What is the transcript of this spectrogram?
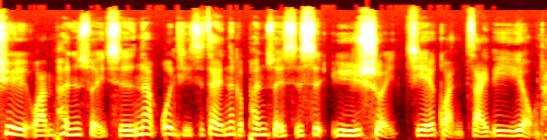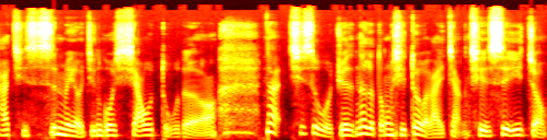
去玩喷水池，那问题是在于那个喷水池是雨水接管再利用，它其实是没有经过消毒的哦。那其实我觉得那个东西对我来讲，其实是一种，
